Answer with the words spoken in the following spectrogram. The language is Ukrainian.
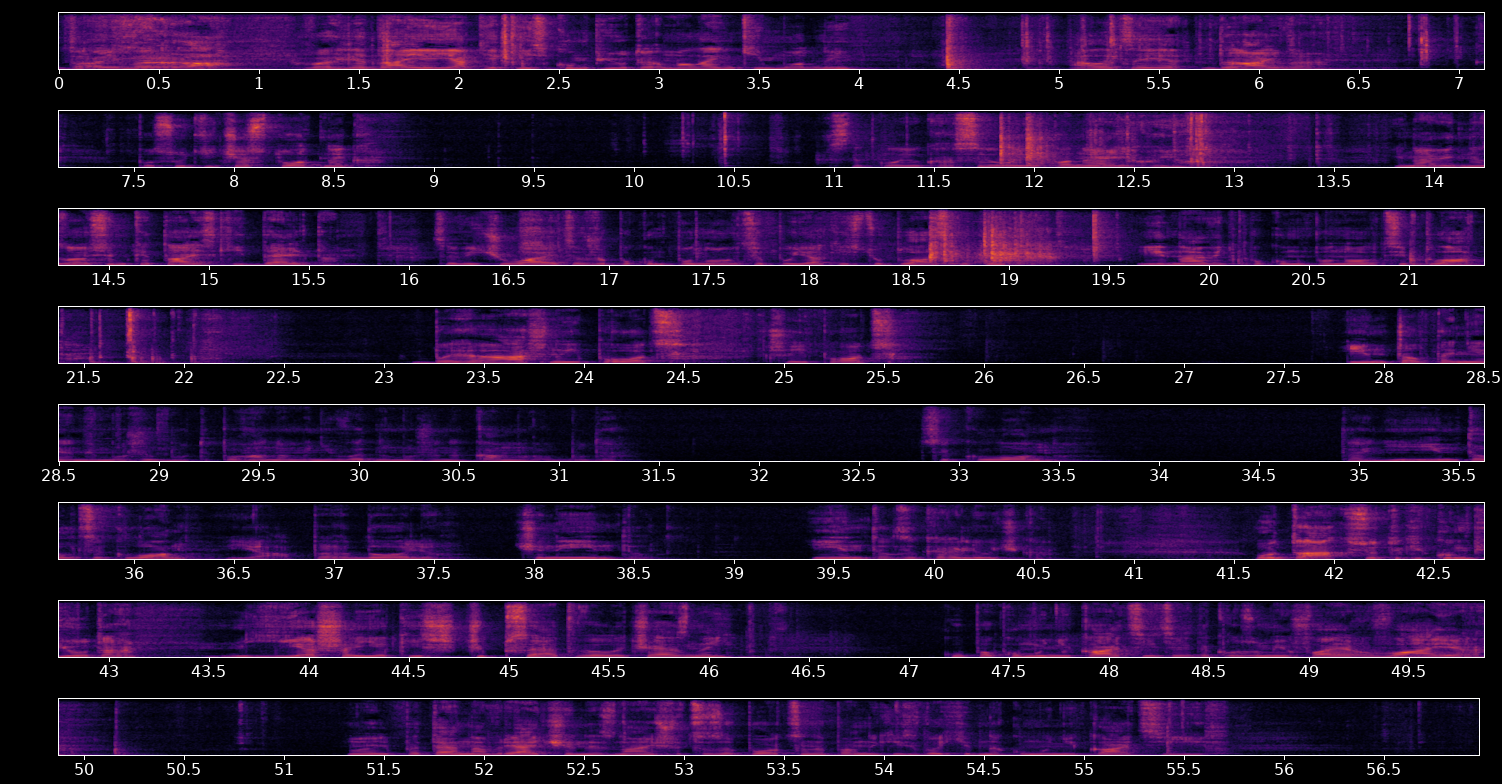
Драйвера. Виглядає як якийсь комп'ютер маленький модний. Але це є драйвер. По суті, частотник з такою красивою панелькою. І навіть не зовсім китайський, дельта. Це відчувається вже по компоновці, по якістю пластику і навіть по компоновці плат. BGA-шний проц. Чий проц? Intel? Та ні, не може бути. Погано мені видно, може на камеру буде. Циклон. Та ні, Intel циклон. Я пердолю. Чи не Intel? Intel, закарлючка. Отак, все-таки комп'ютер. Є ще якийсь чіпсет величезний. Купа комунікацій, це я так розумію, FireWire. Ну, ЛПТ навряд чи не знаю, що це за порт, це, напевно, якийсь вихід на комунікації.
